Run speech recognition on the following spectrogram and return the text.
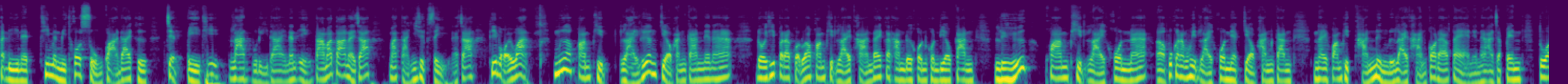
คดีในที่มันมีโทษสูงกว่าได้คือ 7 ปีที่ราชบุรีได้นั่นเองตามมาตราไหนจ๊ะมาตรา 24 นะจ๊ะที่บอกไว้ว่าเมื่อความผิดหลายเรื่องเกี่ยวพันกันเนี่ยนะฮะโดยที่ปรากฏว่าความผิดหลายฐานได้กระทำโดยคนคนเดียวกัน หรือความผิดหลายคนนะเอ่อผู้กระทำความผิดหลายคนเนี่ยเกี่ยวพันกัน ในความผิดฐานหนึ่งหรือหลายฐานก็แล้วแต่เนี่ยนะอาจจะเป็นตัว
